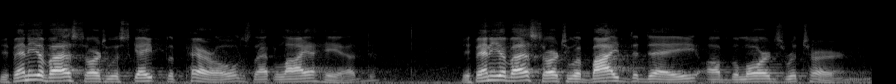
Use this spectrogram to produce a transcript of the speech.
If any of us are to escape the perils that lie ahead, if any of us are to abide the day of the Lord's return,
